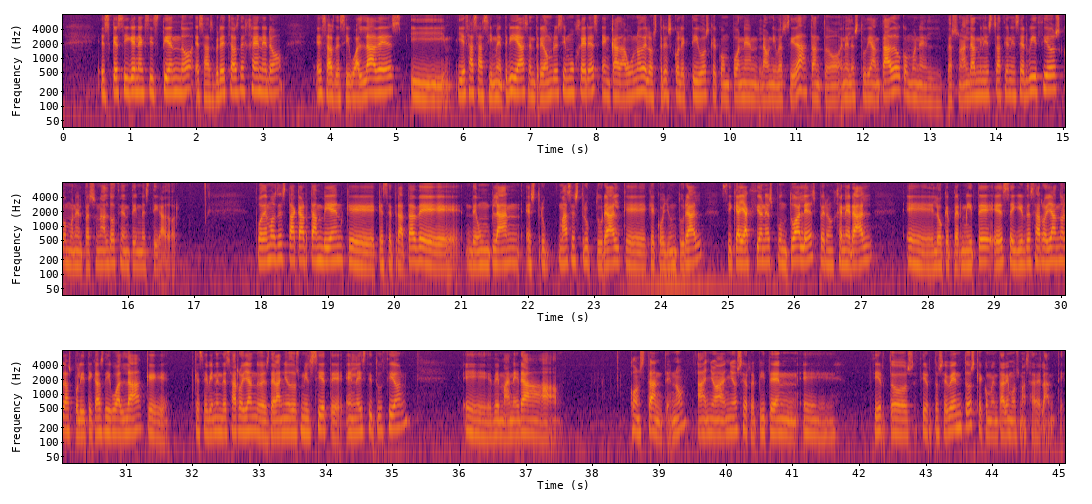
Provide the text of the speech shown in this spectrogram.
es que siguen existiendo esas brechas de género, esas desigualdades y, y, esas asimetrías entre hombres y mujeres en cada uno de los tres colectivos que componen la universidad, tanto en el estudiantado como en el personal de administración y servicios, como en el personal docente investigador. Podemos destacar también que, se trata de, un plan más estructural que, coyuntural. Sí que hay acciones puntuales, pero en general eh, lo que permite es seguir desarrollando las políticas de igualdad que, se vienen desarrollando desde el año 2007 en la institución eh, de manera constante. Año a año se repiten eh, ciertos, ciertos eventos que comentaremos más adelante.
